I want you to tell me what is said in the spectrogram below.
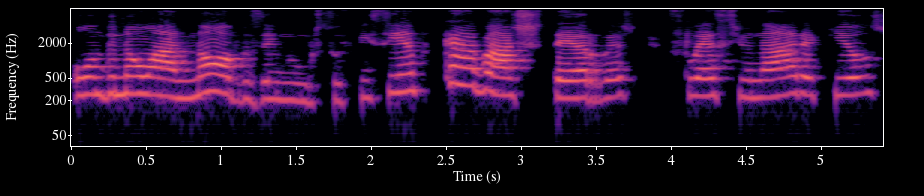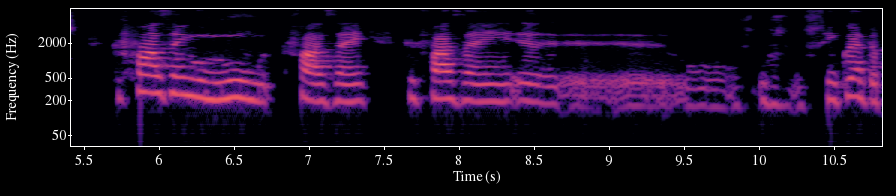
onde não há nobres em número suficiente, cabe às terras selecionar aqueles que fazem o número, que fazem, que fazem uh, os, os 50%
